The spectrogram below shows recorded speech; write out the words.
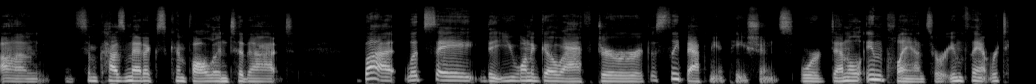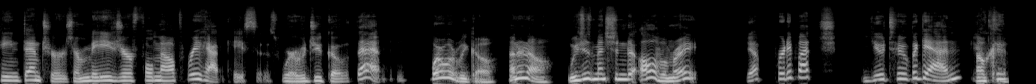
um, some cosmetics can fall into that. But let's say that you want to go after the sleep apnea patients or dental implants or implant retained dentures or major full mouth rehab cases. Where would you go then? Where would we go? I don't know. We just mentioned all of them, right? Yep, pretty much. YouTube again. YouTube okay.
